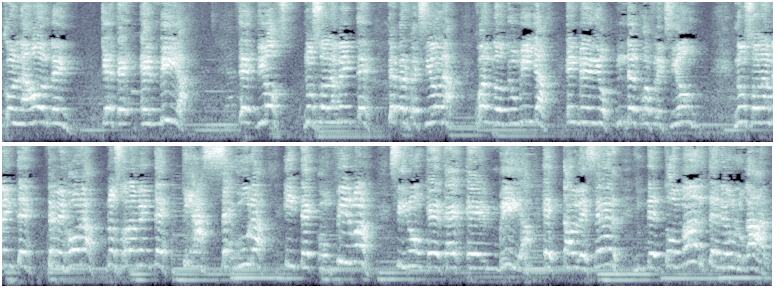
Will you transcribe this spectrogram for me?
con la orden que te envía de Dios. No solamente te perfecciona cuando te humillas en medio de tu aflicción, no solamente te mejora, no solamente te asegura y te confirma, sino que te envía establecer de tomarte de un lugar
